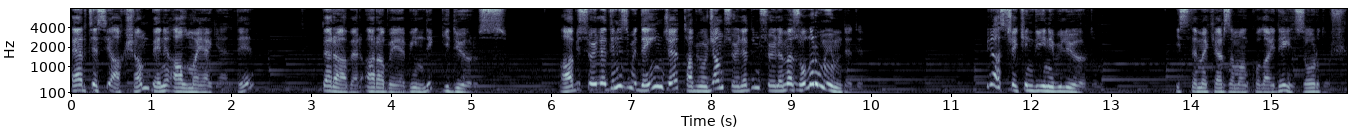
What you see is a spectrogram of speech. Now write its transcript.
Ertesi akşam beni almaya geldi. Beraber arabaya bindik gidiyoruz. Abi söylediniz mi deyince tabii hocam söyledim söylemez olur muyum dedi. Biraz çekindiğini biliyordum. İstemek her zaman kolay değil zordur.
